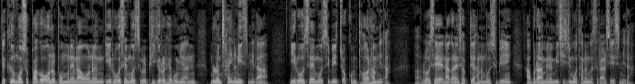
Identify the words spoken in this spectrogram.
이제 그 모습하고 오늘 본문에 나오는 이 롯의 모습을 비교를 해보면 물론 차이는 있습니다. 이 롯의 모습이 조금 덜합니다. 어, 롯의 나그네 접대하는 모습이 아브라함에는 미치지 못하는 것을 알 수 있습니다.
